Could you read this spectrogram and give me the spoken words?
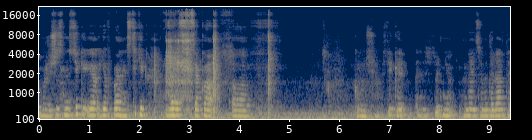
Боже, щось настільки, я, я впевнена, настільки зараз всяка. Е, коротше, стільки е, сьогодні прийдеться видаляти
